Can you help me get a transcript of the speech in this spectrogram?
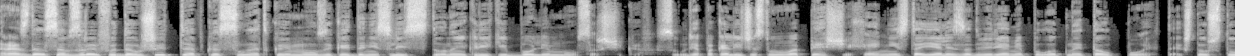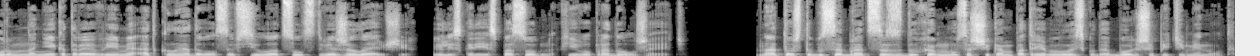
Раздался взрыв, и до ушей тапка сладкой музыкой донеслись стоны и крики боли мусорщиков. Судя по количеству вопящих, они стояли за дверями плотной толпой, так что штурм на некоторое время откладывался в силу отсутствия желающих, или скорее способных его продолжить. На то, чтобы собраться с духом, мусорщикам потребовалось куда больше пяти минут.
